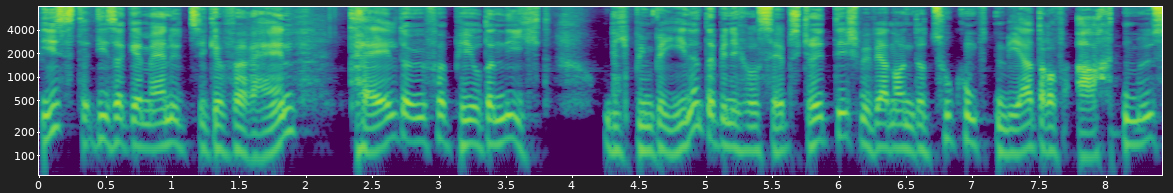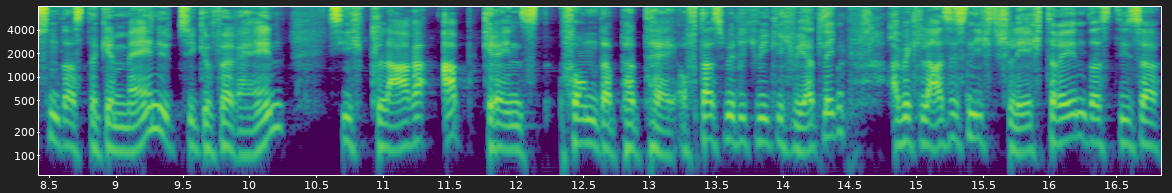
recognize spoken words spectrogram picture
ist dieser gemeinnützige Verein Teil der ÖVP oder nicht? Und ich bin bei Ihnen, da bin ich auch selbstkritisch, wir werden auch in der Zukunft mehr darauf achten müssen, dass der gemeinnützige Verein sich klarer abgrenzt von der Partei. Auf das würde ich wirklich Wert legen. Aber ich lasse es nicht schlecht reden, dass dieser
